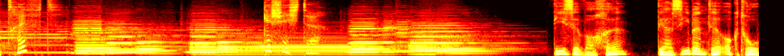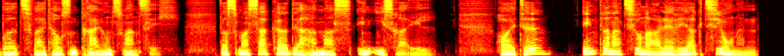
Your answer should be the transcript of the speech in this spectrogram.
betrifft Geschichte. Diese Woche, der 7. Oktober 2023, das Massaker der Hamas in Israel. Heute internationale Reaktionen,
